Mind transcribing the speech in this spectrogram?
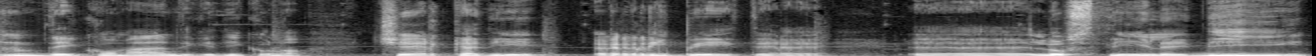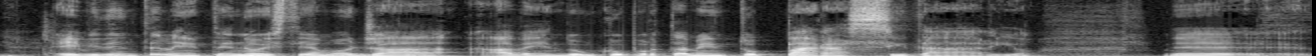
dei comandi che dicono cerca di ripetere eh, lo stile di, evidentemente noi stiamo già avendo un comportamento parassitario. Eh,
